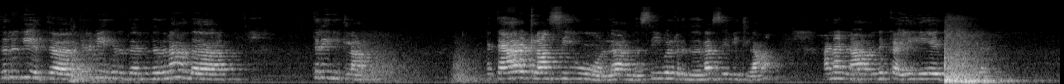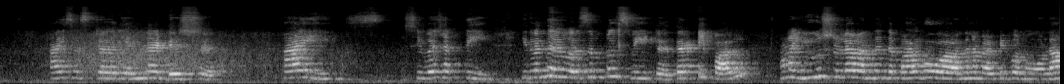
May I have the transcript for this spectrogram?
திருகி த- திருவிக்கிறது இருந்ததுன்னா அந்த திருகிக்கலாம். இந்த கேரட்லாம் சீவுவோம்ல அந்த சீவல் இருந்ததுன்னா சீவிக்கலாம். ஆனால் நான் வந்து கையிலேயே திருவிக்கிறேன் ஹாய் சிஸ்டர் என்ன டிஷ்ஷு ஹாய் சிவசக்தி. இது வந்து ஒரு சிம்பிள் ஸ்வீட்டு திரட்டி பால். ஆனால் யூஸ்வலாக வந்து இந்த பால்கோவா வந்து நம்ம எப்படி பண்ணுவோம்னா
